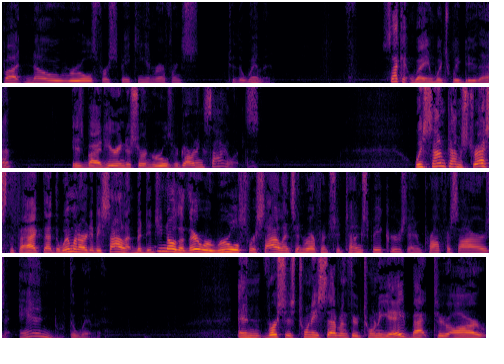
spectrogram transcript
but no rules for speaking in reference to the women. Second way in which we do that is by adhering to certain rules regarding silence. We sometimes stress the fact that the women are to be silent, but did you know that there were rules for silence in reference to tongue speakers and prophesiers and the women? In verses 27 through 28, back to our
